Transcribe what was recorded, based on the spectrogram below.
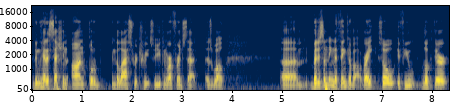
I think we had a session on qurb in the last retreat, so you can reference that as well. Um, but it's something to think about, right? So if you look there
